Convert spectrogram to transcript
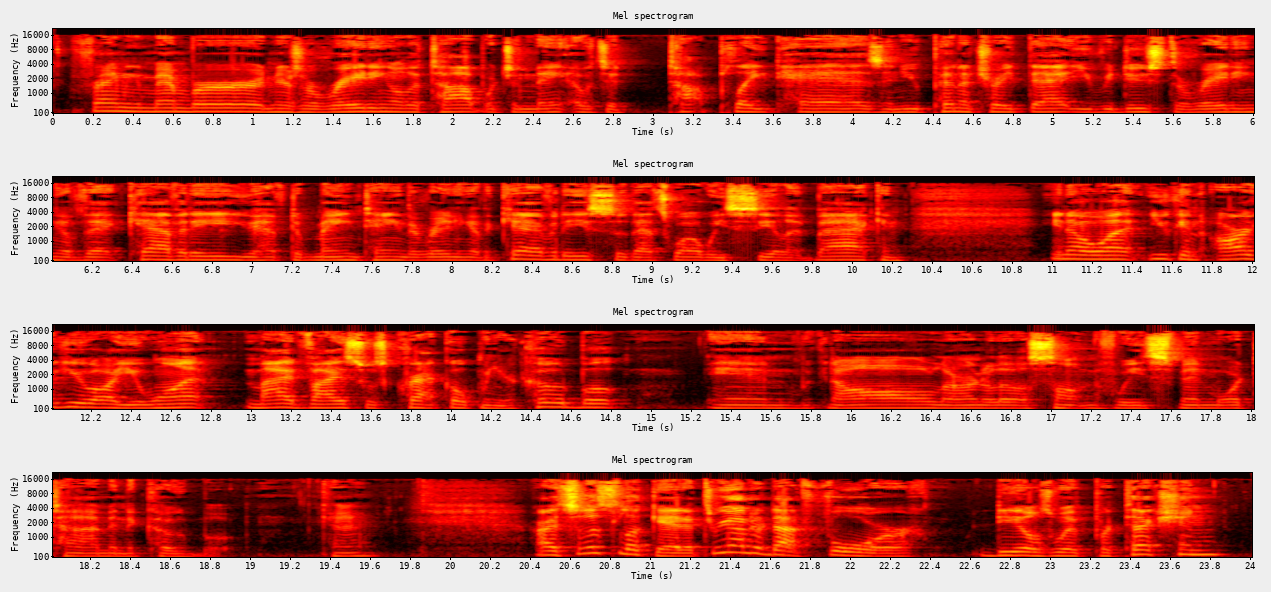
framing member and there's a rating on the top which a, which a top plate has and you penetrate that you reduce the rating of that cavity. You have to maintain the rating of the cavities so that's why we seal it back. And you know what? You can argue all you want. My advice was crack open your code book and we can all learn a little something if we spend more time in the code book okay all right, so let's look at it. 300.4 deals with protection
